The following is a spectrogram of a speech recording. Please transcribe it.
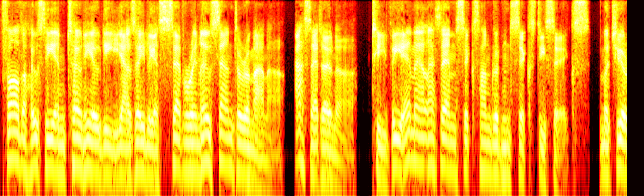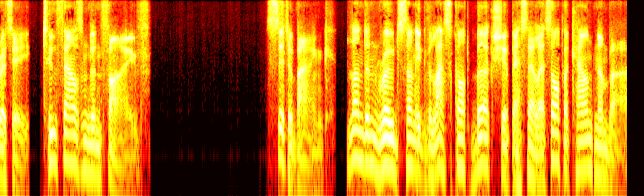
Father Jose Antonio Diaz alias Severino Santa Romana, Asset Owner, TVMLSM 666, Maturity, 2005. Citibank, London Road Sunninghill Ascot Berkshire SLS op account number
